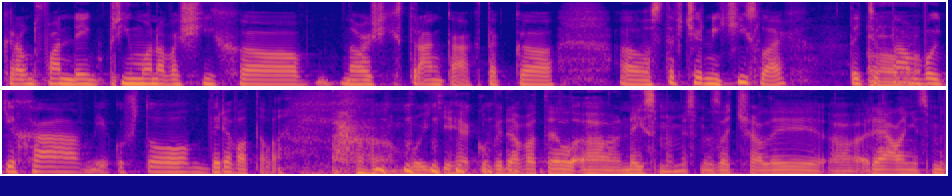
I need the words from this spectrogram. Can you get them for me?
crowdfunding přímo na vašich, uh, na vašich stránkách. Tak jste v černých číslech? Teď se tam Vojtěcha jakožto vydavatele. Vojtěch jako vydavatel nejsme. My jsme začali, reálně jsme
